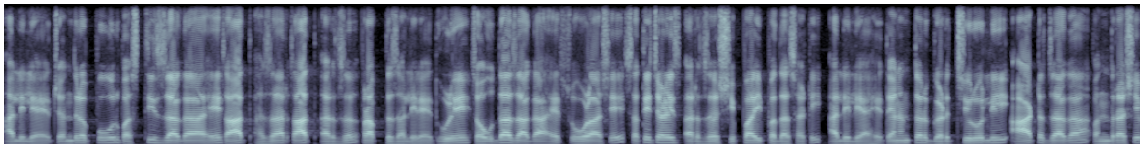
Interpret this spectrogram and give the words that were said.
आलेले आहेत. चंद्रपूर पस्तीस जागा आहेत सात हजार सात अर्ज प्राप्त झालेले आहेत. धुळे चौदा जागा आहेत सोळाशे सत्तेचाळीस अर्ज शिपाई पदासाठी आलेले आहेत. त्यानंतर गडचिरोली आठ जागा पंधराशे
